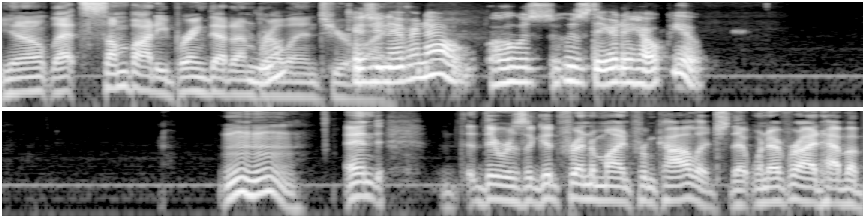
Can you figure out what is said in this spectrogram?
you know let somebody bring that umbrella into your life Because you never know who's who's there to help you. Mm-hmm. And there was a good friend of mine from college that whenever I'd have a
